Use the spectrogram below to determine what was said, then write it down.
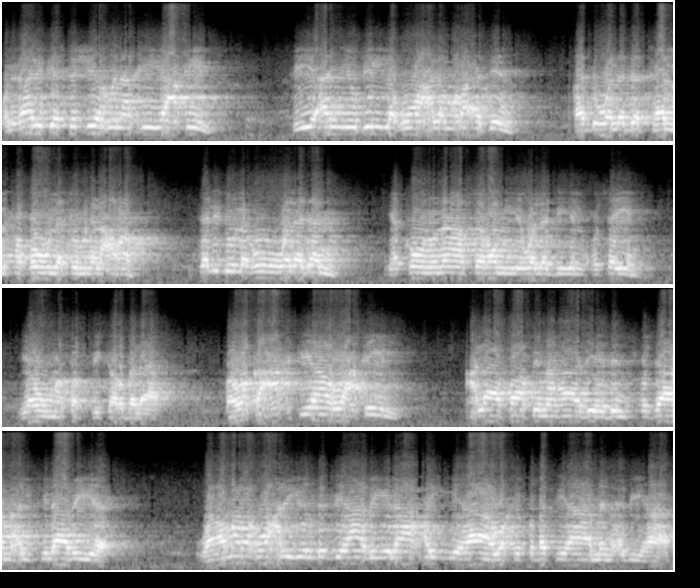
ولذلك يستشير من أخيه عقيل في أن يدله على امرأة قد ولدتها الفحولة من العرب. تلد له ولدا يكون ناصرا لولده الحسين يوم صف كربلاء. فوقع اختيار عقيل على فاطمة هذه بنت حزام الكلابية وأمره علي بالذهاب إلى حيها وخطبتها من أبيها.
